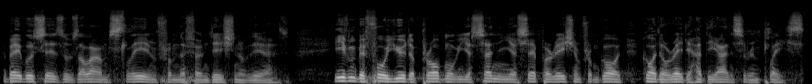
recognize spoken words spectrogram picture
The Bible says there was a lamb slain from the foundation of the earth. Even before you had a problem with your sin and your separation from God, God already had the answer in place.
